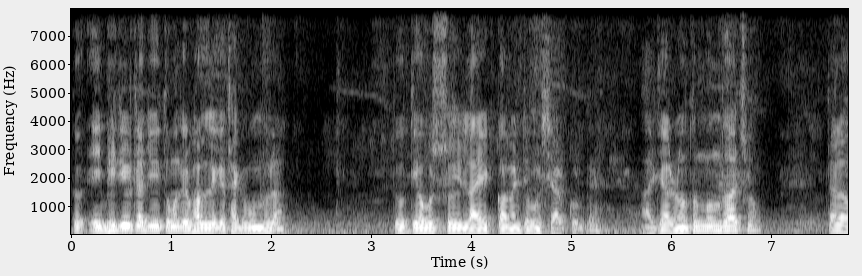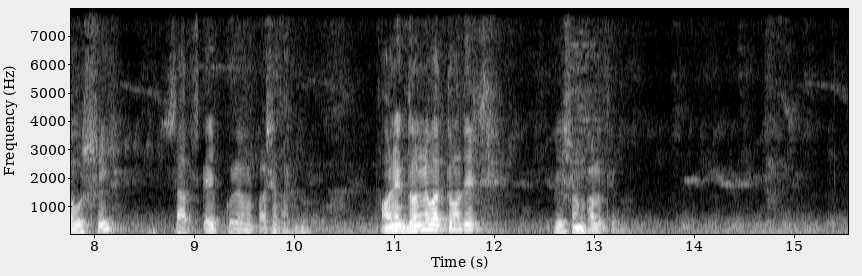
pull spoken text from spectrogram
তো এই ভিডিওটা যদি তোমাদের ভালো লেগে থাকে বন্ধুরা, তো অতি অবশ্যই লাইক কমেন্ট এবং শেয়ার করবে। আর যারা নতুন বন্ধু আছো তারা অবশ্যই সাবস্ক্রাইব করে আমার পাশে থাকবে। অনেক ধন্যবাদ তোমাদের। ভীষণ ভালো থেকো।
